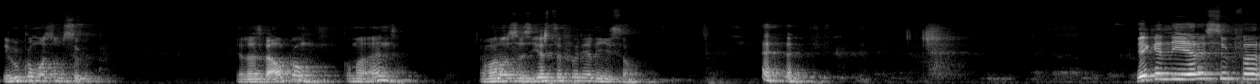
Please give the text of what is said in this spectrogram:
Die hoekom ons hom soek. Julle is welkom. Kom maar in. En maar ons is eerste vir julle hierso. Jy kan die Here soek vir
